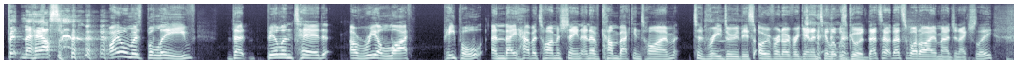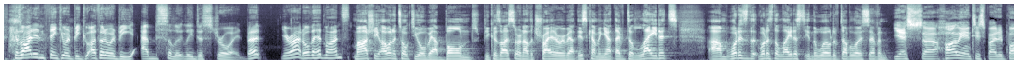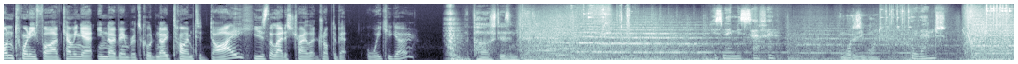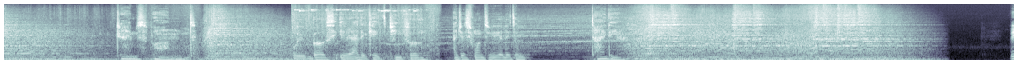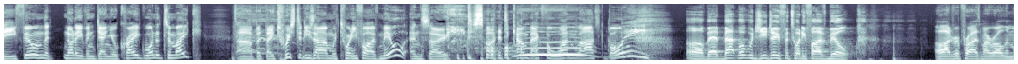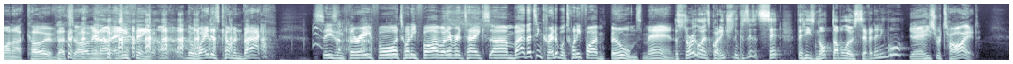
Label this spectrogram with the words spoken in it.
bet in the house. I almost believe that Bill and Ted are real life people and they have a time machine and have come back in time to redo this over and over again until it was good. That's how, that's what I imagine actually, because I didn't think it would be. good. I thought it would be absolutely destroyed. But you're right. All the headlines. Marshy, I want to talk to you about Bond because I saw another trailer about this coming out. They've delayed it. Um, what is the what is the latest in the world of 007? Yes, uh, highly anticipated Bond 25 coming out in November. It's called No Time to Die. Here's the latest trailer. It dropped about a week ago. The past isn't dead. His name is Safin. And what does he want? Revenge. James Bond. We both eradicate people. I just want to be a little tidier. The film that not even Daniel Craig wanted to make. Uh, but they twisted his arm with 25 mil, and so he decided to come back for one last Bond. Oh man, Matt, what would you do for 25 mil? Oh, I'd reprise my role in Monarch Cove. That's, I mean, uh, anything. Uh, the waiter's coming back. Season three, four, 25, whatever it takes. Um, but that's incredible. 25 films, man. The storyline's quite interesting because is it set that he's not 007 anymore? Yeah, he's retired,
